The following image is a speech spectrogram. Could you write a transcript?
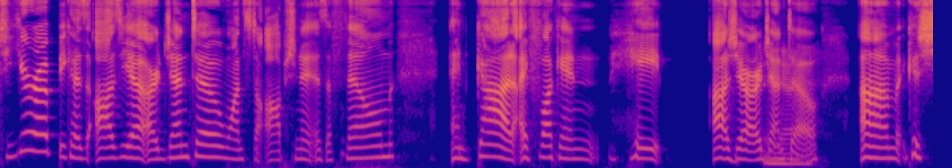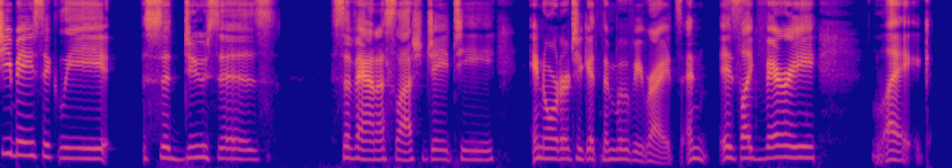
to Europe because Asia Argento wants to option it as a film and god I fucking hate Asia Argento um cuz she basically seduces Savannah slash JT in order to get the movie rights and is like very like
